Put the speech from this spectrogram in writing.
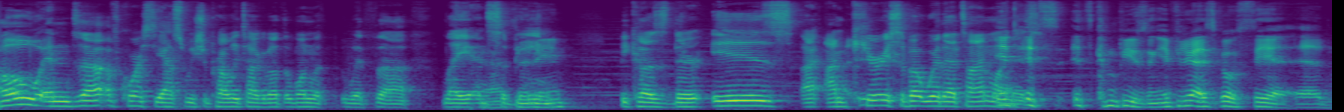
Oh, and uh, of course, yes, we should probably talk about the one with with uh, Leia and uh, Sabine. Because there is I, i'm curious about where that timeline It, is. it's it's confusing. If you guys go see it, and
